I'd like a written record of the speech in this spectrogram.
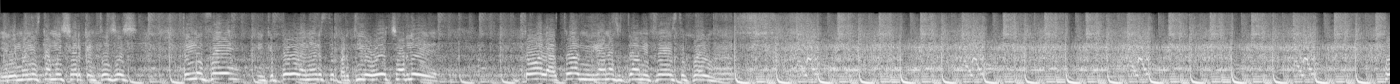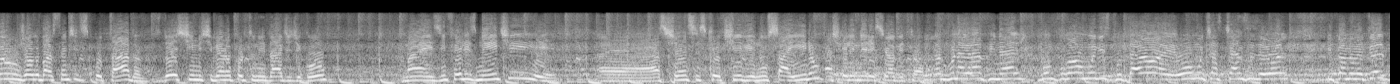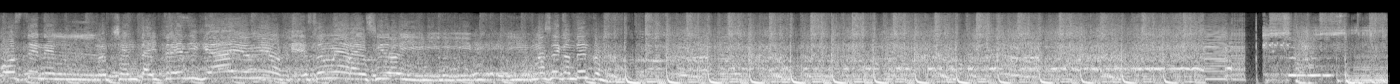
Y Alemania está muy cerca, entonces tengo fe en que puedo ganar este partido. Voy a echarle todas, todas mis ganas y toda mi fe a este juego. Um jogo bastante disputado, os dois times tiveram oportunidade de gol, mas infelizmente eh, as chances que eu tive não saíram, acho que ele mereceu a vitória. Fue una gran final, fue un juego muy disputado, eh, hubo muchas chances de gol y cuando metió el poste el 83 dije, ay Dios mío, estoy muy agradecido y, y- y no estoy contento.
